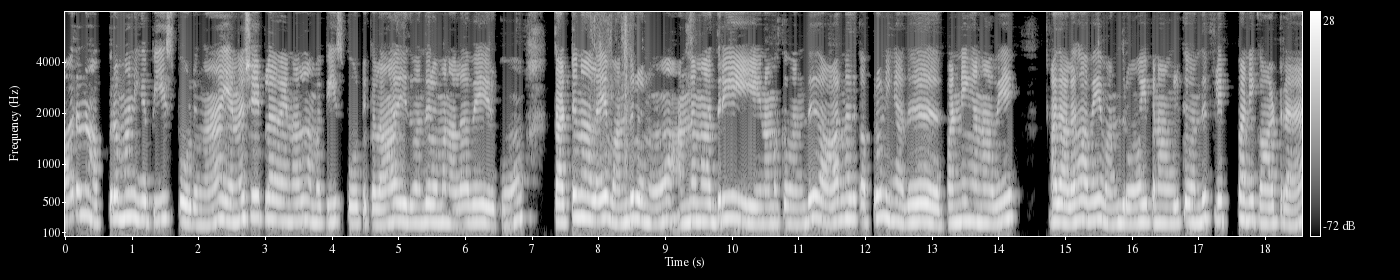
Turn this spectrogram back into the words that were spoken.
ஆறுன அப்புறமா நீங்க பீஸ் போடுங்க. என்ன ஷேப்ல வேணாலும் நம்ம பீஸ் போட்டுக்கலாம். இது வந்து ரொம்ப நல்லாவே இருக்கும். தட்டுனாலே வந்துடணும் அந்த மாதிரி நமக்கு வந்து ஆறுனதுக்கு அப்புறம் நீங்க அது பண்ணீங்கன்னாவே, அது அழகாவே வந்துடும் இப்ப நான் உங்களுக்கு வந்து ஃபிளிப் பண்ணி காட்டுறேன்.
